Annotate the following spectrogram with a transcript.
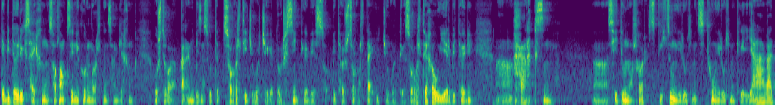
Тэгээ бид хоёрыг саяхан Солонгосын нэг хөрөнгө оруулалтын сангийнхан өөрсдөө гарааны бизнесүүдэд сургалт хийж өгөөч гэдэг өргөсөн. Тэгээ би бид хоёр сургалтаа хийж өгөө. Тэгээ сургалтынхаа үеэр бид хоёрын анхаарах гэсэн сэдв нь болохоор сэтгэл зүйн эрүүл мэнд, сэтгүүн эрүүл мэнд. Тэгээ яагаад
